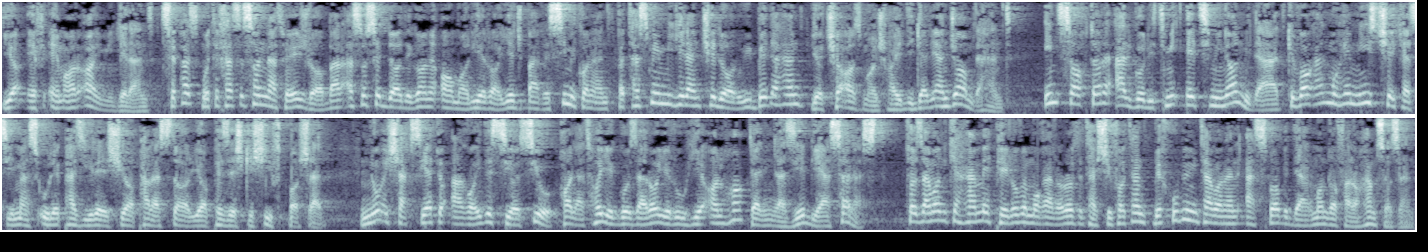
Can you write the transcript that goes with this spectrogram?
یا fMRI می گیرند سپس متخصصان نتایج را بر اساس دادگان آماری رایج بررسی می کنند و تصمیم می گیرند چه دارویی بدهند یا چه آزمایش های دیگری انجام دهند. این ساختار الگوریتمی اطمینان می‌دهد که واقعا مهم نیست چه کسی مسئول پذیرش یا پرستار یا پزشک شیفت باشد. نوع شخصیت و عقاید سیاسی و حالتهای گذرای روحی آنها در این قضیه بیاثر است. تا زمانی که همه پیرو مقررات تشریفاتند به خوبی می‌توانند اسباب درمان را فراهم سازند.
